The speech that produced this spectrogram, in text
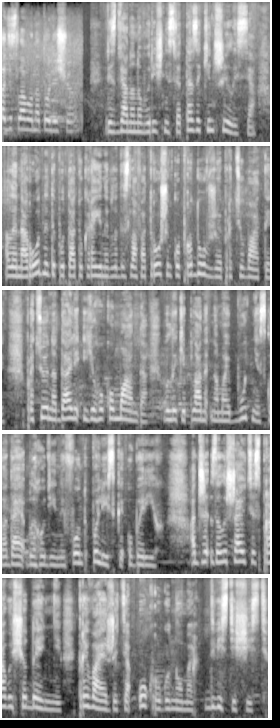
Владиславу Анатольевичу. Різдвяно-новорічні свята закінчилися, але народний депутат України Владислав Атрошенко продовжує працювати. Працює надалі і його команда. Великі плани на майбутнє складає благодійний фонд Поліський оберіг. Адже залишаються справи щоденні. Триває життя округу номер 206.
